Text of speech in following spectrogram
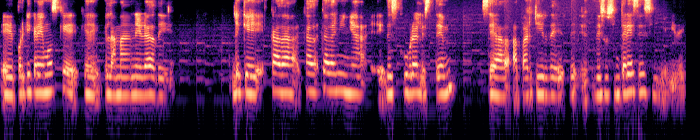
eh, porque creemos que, la manera de, de que cada, cada, niña eh, descubra el STEM sea a partir de, de, sus intereses y de,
